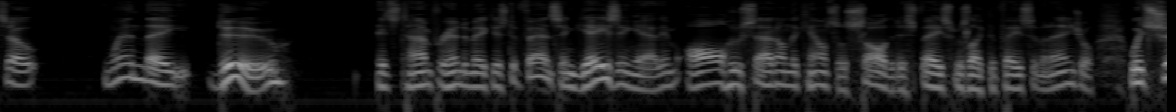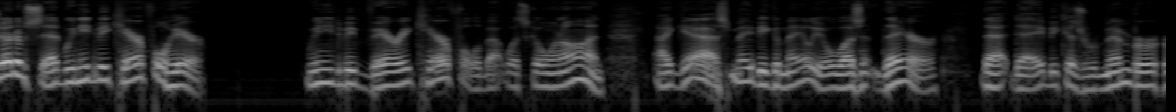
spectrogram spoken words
So when they do, it's time for him to make his defense. And gazing at him, all who sat on the council saw that his face was like the face of an angel, which should have said, we need to be careful here. We need to be very careful about what's going on. I guess maybe Gamaliel wasn't there that day because remember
